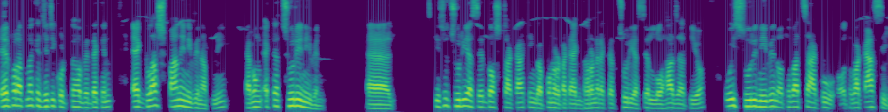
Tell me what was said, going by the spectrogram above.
এরপর আপনাকে যেটি করতে হবে, দেখেন, এক গ্লাস পানি নিবেন আপনি এবং একটা ছুরি নিবেন। কিছু ছুরি আছে, দশ টাকা কিংবা পনেরো টাকা, এক ধরনের একটা ছুরি আছে, লোহা জাতীয়। ওই ছুরি নিবেন অথবা চাকু অথবা কাশি,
